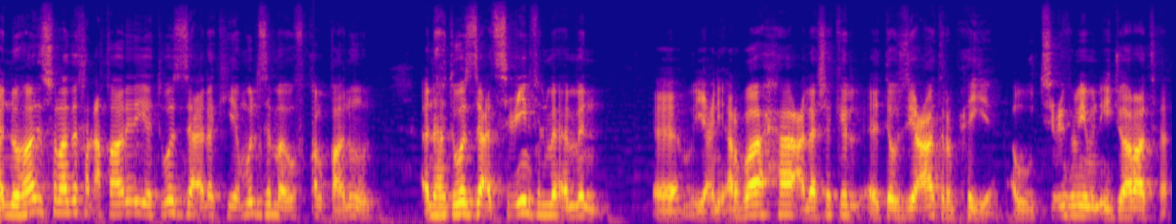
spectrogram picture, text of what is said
أنه هذه الصناديق العقارية توزع لك هي ملزمة وفق القانون أنها توزع 90% من آه، يعني أرباحها على شكل توزيعات ربحية أو 90% من إيجاراتها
